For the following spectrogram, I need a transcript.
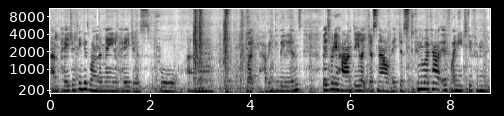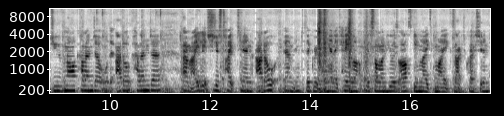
um, page. I think it's one of the main pages for um, like having chameleons. But it's really handy like just now I just couldn't work out if I need to give him the juvenile calendar or the adult calendar. Um, I literally just typed in adult um, into the group thing and it came up with someone who was asking like my exact question.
